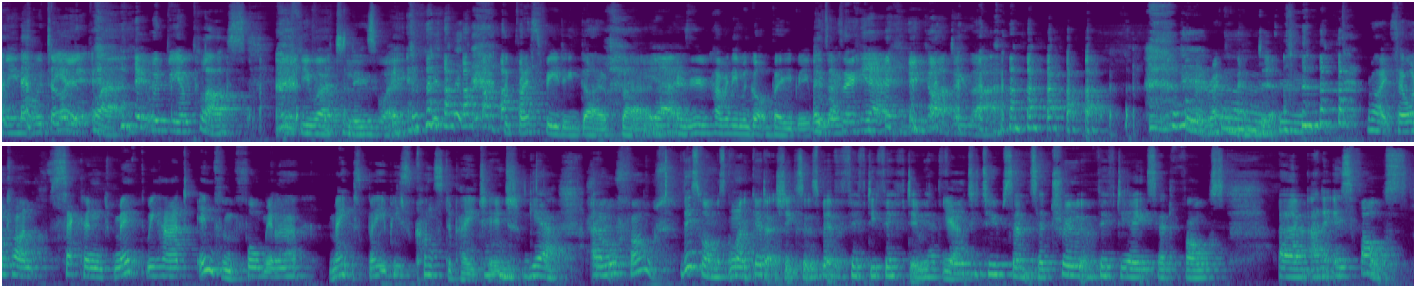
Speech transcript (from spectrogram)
I mean, it would be a, plan. it would be a plus if you were to lose weight. the breastfeeding diet plan. Yeah. You haven't even got a baby. exactly. Yeah, you can't do that. I wouldn't recommend Oh, it. Right, so on to our second myth. We had infant formula makes babies constipated. Yeah. True Um, or false? This one was quite good actually because it was a bit of a 50 50. We had 42% said true and 58 said false. Um, and it is false.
